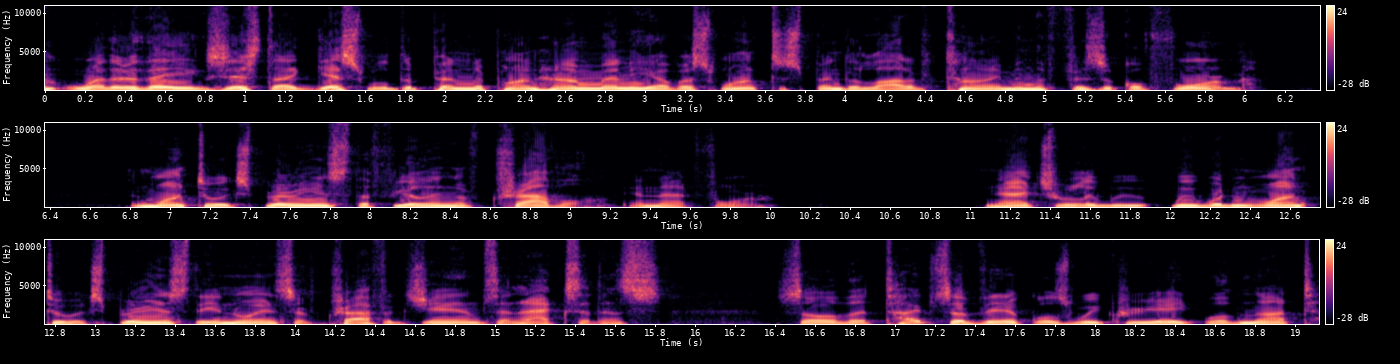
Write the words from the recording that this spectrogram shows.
Um, whether they exist, I guess, will depend upon how many of us want to spend a lot of time in the physical form and want to experience the feeling of travel in that form. Naturally, we, we wouldn't want to experience the annoyance of traffic jams and accidents so the types of vehicles we create will not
